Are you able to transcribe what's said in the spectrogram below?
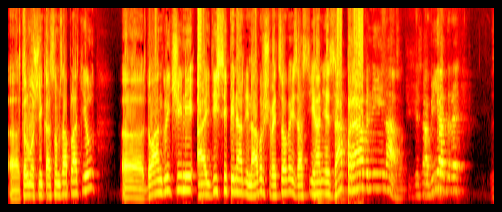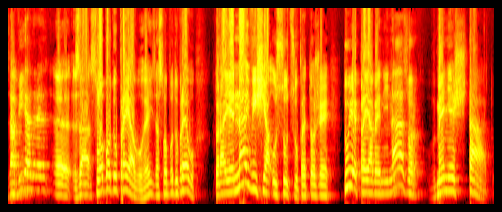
Uh, tlmočníka som zaplatil uh, do angličtiny aj disciplinárny návrh Švecovej za stíhanie za právny názor. Čiže za vyjadre, za, vyjadre, uh, za slobodu prejavu, hej, za slobodu prejavu, ktorá je najvyššia u sudcu, pretože tu je prejavený názor v mene štátu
